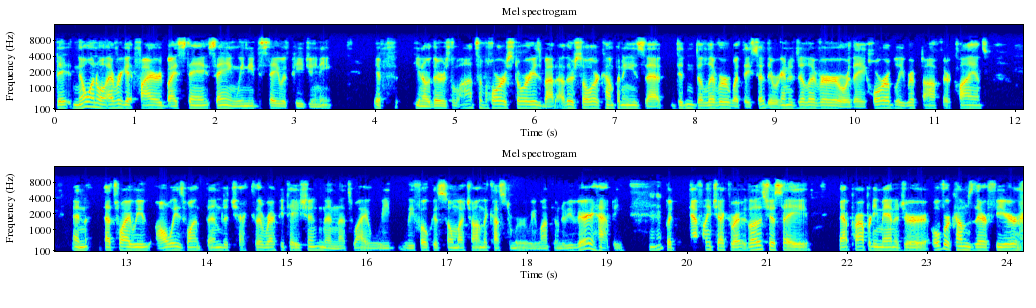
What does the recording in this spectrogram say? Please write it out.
they, no one will ever get fired by stay, saying we need to stay with pg&e if you know there's lots of horror stories about other solar companies that didn't deliver what they said they were going to deliver or they horribly ripped off their clients. And that's why we always want them to check their reputation and that's why we we focus so much on the customer. We want them to be very happy. Mm-hmm. but definitely check the let's just say that property manager overcomes their fear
